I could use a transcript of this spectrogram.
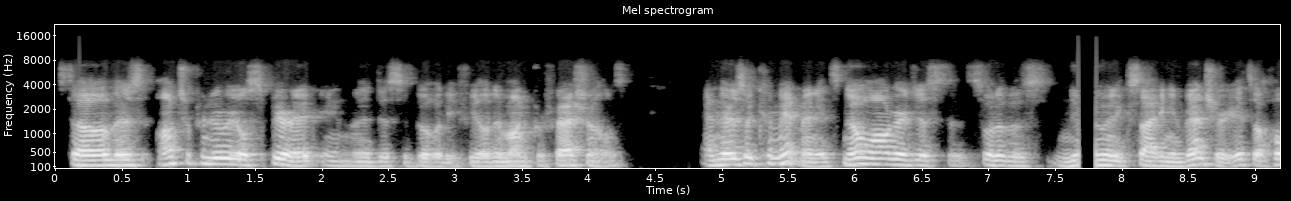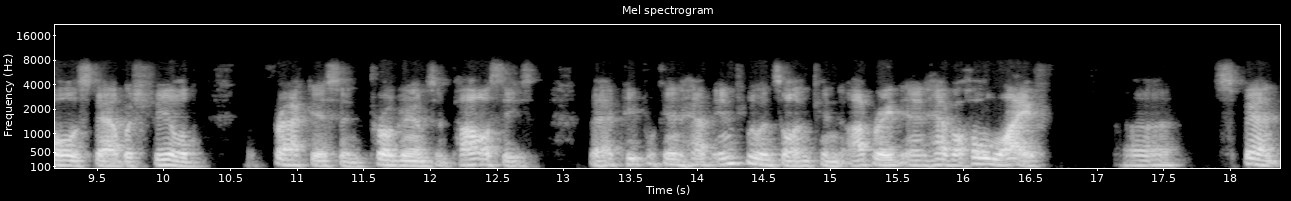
So there's entrepreneurial spirit in the disability field among professionals and there's a commitment. It's no longer just sort of this new and exciting adventure. It's a whole established field practice and programs and policies that people can have influence on, can operate and have a whole life uh, spent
